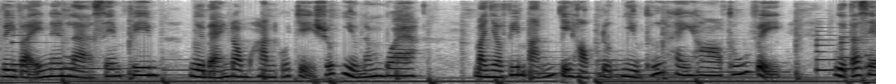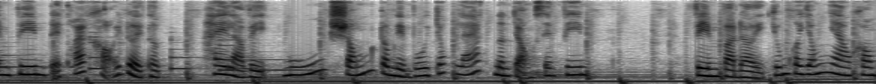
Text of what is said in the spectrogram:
Vì vậy nên là xem phim, người bạn đồng hành của chị suốt nhiều năm qua. Mà nhờ phim ảnh chị học được nhiều thứ hay ho, thú vị. Người ta xem phim để thoát khỏi đời thực hay là vì muốn sống trong niềm vui chốc lát nên chọn xem phim. Phim và đời chúng có giống nhau không?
